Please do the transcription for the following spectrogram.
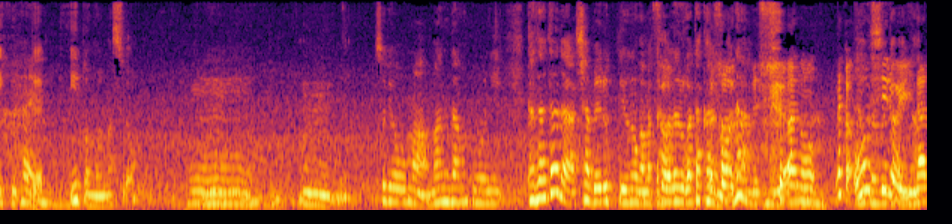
いくっはい。ていいと思いますよ、うん。うん、それをまあ漫談風にただただ喋るっていうのがまたハードルが高いのそうかななんです。あのなんか面白いな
